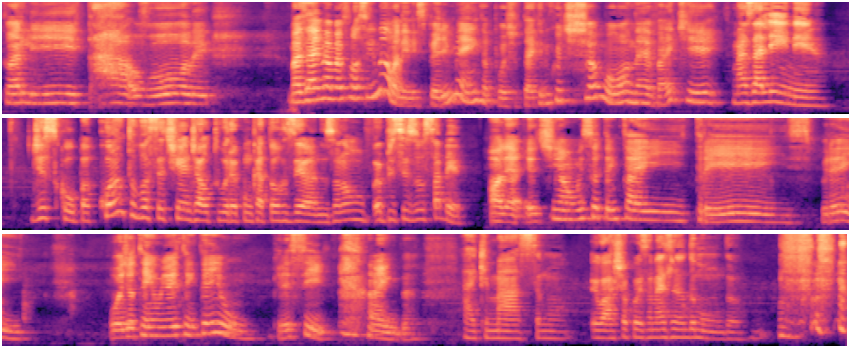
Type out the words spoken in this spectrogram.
tô ali, tal, vôlei. Mas aí minha mãe falou assim: não, Aline, experimenta, poxa, o técnico te chamou, né? Vai que. Mas, Aline, desculpa, quanto você tinha de altura com 14 anos? Eu não. Eu preciso saber. Olha, eu tinha 1,73 por aí. Hoje eu tenho 1,81. Cresci ainda. Ai, que máximo. Eu acho a coisa mais linda do mundo.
